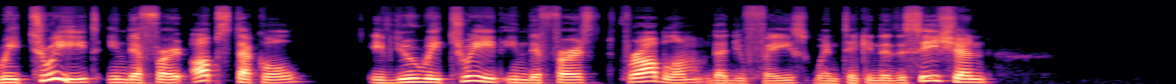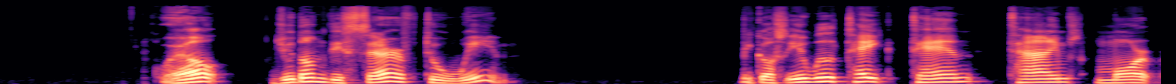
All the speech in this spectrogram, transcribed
retreat in the first obstacle, if you retreat in the first problem that you face when taking the decision, well, you don't deserve to win because it will take 10 times more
